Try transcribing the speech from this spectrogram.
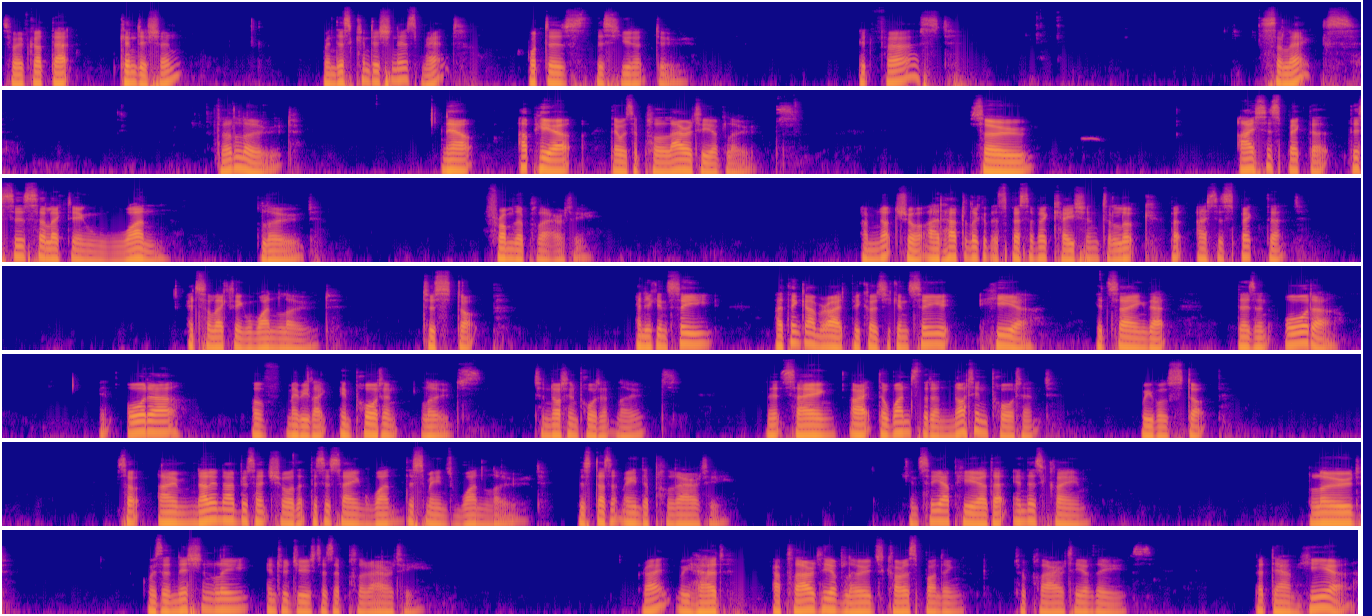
So we've got that condition. When this condition is met, what does this unit do? It first selects the load. Now, up here, there was a plurality of loads. So I suspect that this is selecting one load from the plurality. I'm not sure. I'd have to look at the specification to look, but I suspect that it's selecting one load to stop And you can see, I think I'm right because you can see here it's saying that there's an order, an order of maybe like important loads to not important loads. And it's saying, all right, the ones that are not important, we will stop. So I'm 99% sure that this is saying one, this means one load. This doesn't mean the plurality. You can see up here that in this claim, load was initially introduced as a plurality. Right? We had a plurality of loads corresponding to a plurality of these. But down here,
